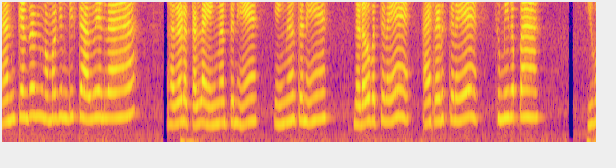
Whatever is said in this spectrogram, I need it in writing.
ನನ್ನ ಕಂಡ್ರೆ ನನ್ನ ಮೊಮ್ಮಗನಿಗೆ ಇಷ್ಟ ಅಲ್ವೇ ಇಲ್ಲ ಅಲ್ಲೋಡ ಕಳ್ಳ ಹೆಂಗ್ ನೋಡ್ತಾನೆ ಹೆಂಗ್ ನೋಡ್ತಾನೆ ದಡವ ಬರ್ತಾಳೆ? ಆಟ ಆಡಿಸ್ತಾಳೆ? ಸುಮ್ಮೀರಪ್ಪ ಇವ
